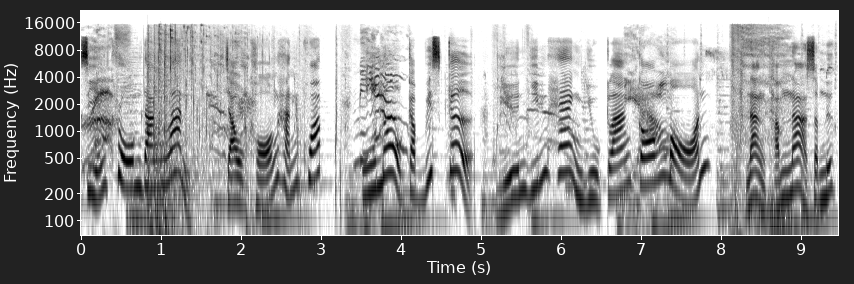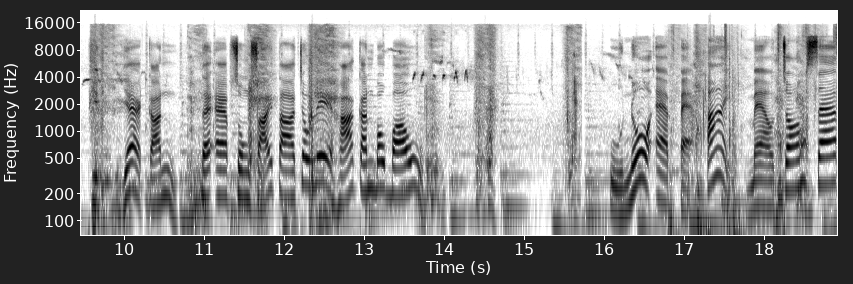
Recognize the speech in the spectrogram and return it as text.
เสียงโครมดังลั่น เจ้าของหันควับ อูโน่กับวิสเกอร์ ยืนยิ้มแห้งอยู่กลางกองหมอน นั่งทำหน้าสำนึกผิดแยกกัน แต่แอบส่งสายตาเจ้าเล่ห์หากันเบาๆ อูโน่แอบแปะป้าย แมวจอมแซบ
